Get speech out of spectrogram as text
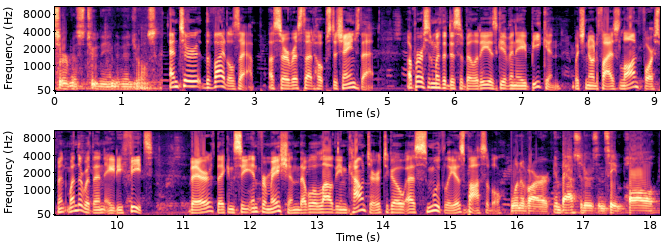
service to the individuals. Enter the Vitals app, a service that hopes to change that. A person with a disability is given a beacon, which notifies law enforcement when they're within 80 feet. There, they can see information that will allow the encounter to go as smoothly as possible. One of our ambassadors in St. Paul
